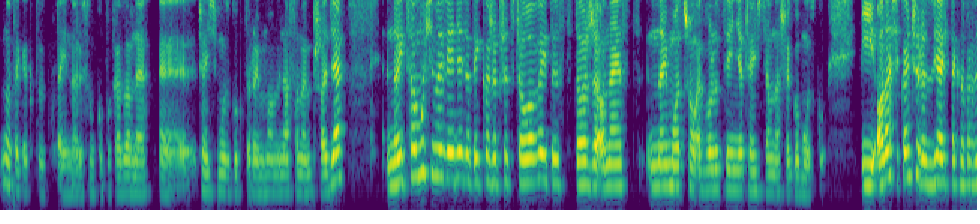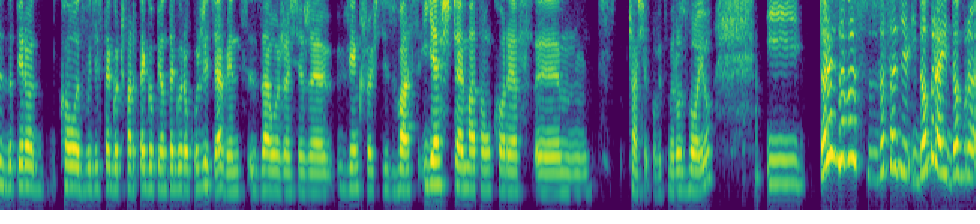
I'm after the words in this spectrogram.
no tak jak tutaj na rysunku pokazane, e, część mózgu, którą mamy na samym przodzie. No i co musimy wiedzieć o tej korze przedczołowej, to jest to, że ona jest najmłodszą ewolucyjnie częścią naszego mózgu. I ona się kończy rozwijać tak naprawdę dopiero około 24-5 roku życia, więc założę się, że większość z Was jeszcze ma tą korę w, w czasie powiedzmy rozwoju. I to jest dla Was w zasadzie i dobra, i dobra,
